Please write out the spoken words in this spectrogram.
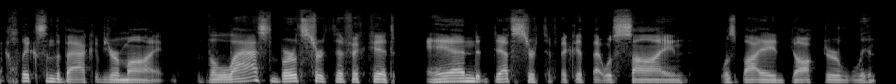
clicks in the back of your mind. The last birth certificate and death certificate that was signed was by a Dr. Lint.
